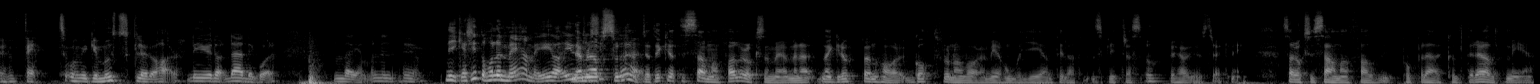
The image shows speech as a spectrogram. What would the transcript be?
fett och hur mycket muskler du har. Det är ju där det går. Där, igen. men, eh, ni kanske inte håller med mig, jag är ute Nej men absolut, här. jag tycker att det sammanfaller också med, jag menar, när gruppen har gått från att vara mer homogen till att splittras upp i högre utsträckning, så har det också sammanfallit populärkulturellt med,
